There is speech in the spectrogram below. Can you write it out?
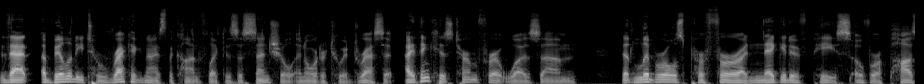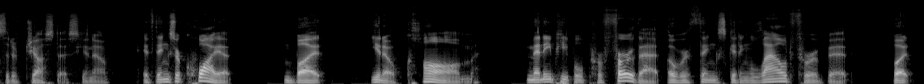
That ability to recognize the conflict is essential in order to address it. I think his term for it was um, that liberals prefer a negative peace over a positive justice. You know, if things are quiet, but, you know, calm, many people prefer that over things getting loud for a bit, but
